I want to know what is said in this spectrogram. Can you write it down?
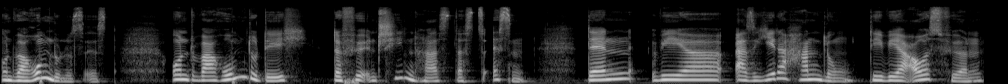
und warum du das isst und warum du dich dafür entschieden hast, das zu essen. Denn wir, also jede Handlung, die wir ausführen,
